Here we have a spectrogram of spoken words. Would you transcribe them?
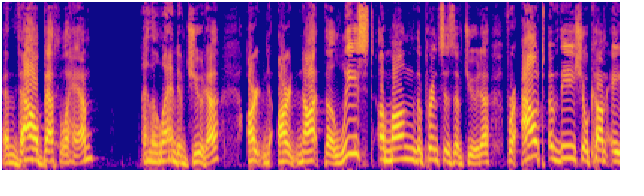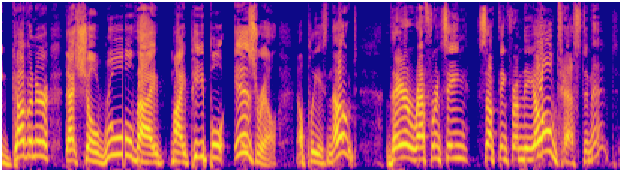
and thou, Bethlehem, and the land of Judah, art, art not the least among the princes of Judah, for out of thee shall come a governor that shall rule thy, my people Israel. Now please note, they're referencing something from the Old Testament,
